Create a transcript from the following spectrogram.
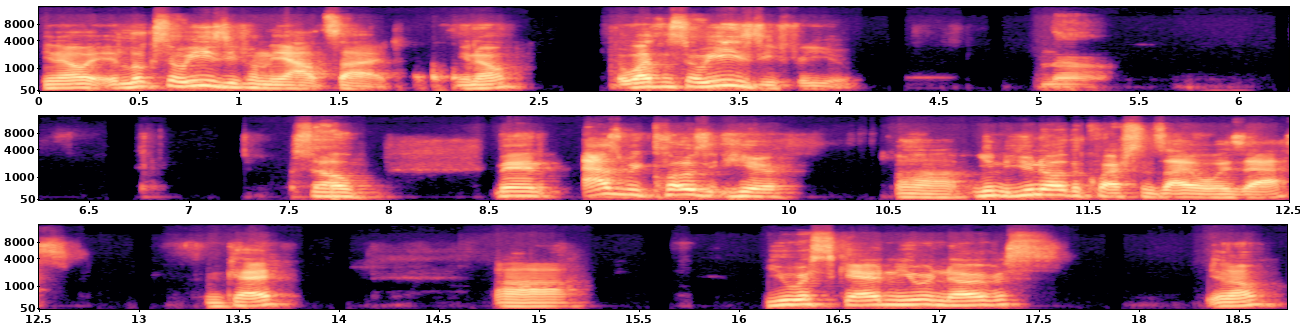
You know it looks so easy from the outside you know? It wasn't so easy for you. No. so man as we close it here uh you, you know the questions i always ask okay? Uh you were scared and you were nervous you know?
